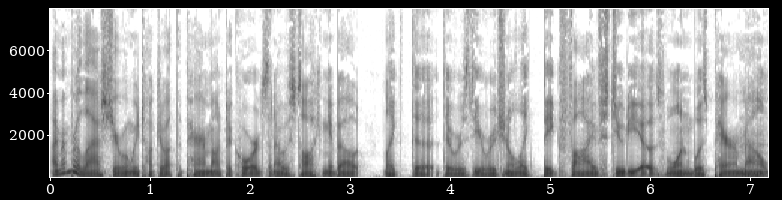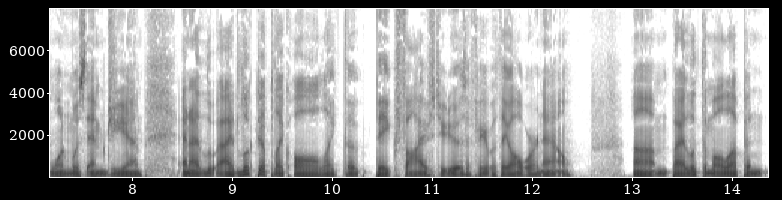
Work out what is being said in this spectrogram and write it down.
I remember last year when we talked about the Paramount Accords, and I was talking about like the there was the original like big five studios. One was Paramount, Mhm. one was MGM, and I I looked up like all like the big five studios. I forget what they all were now, um, but I looked them all up, and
